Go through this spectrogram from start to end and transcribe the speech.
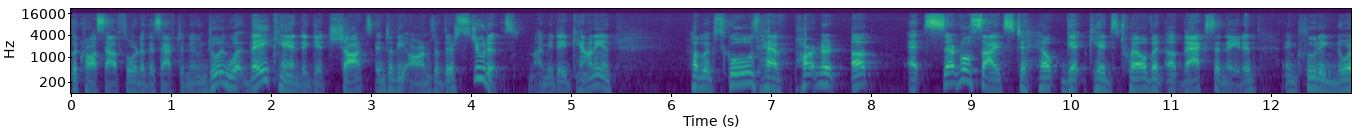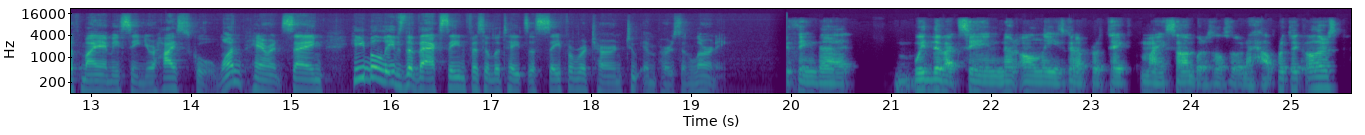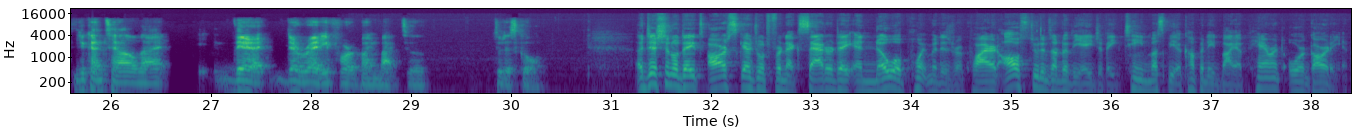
across South Florida this afternoon doing what they can to get shots into the arms of their students. Miami-Dade County and public schools have partnered up at several sites to help get kids 12 and up vaccinated, including North Miami Senior High School. One parent saying he believes the vaccine facilitates a safer return to in-person learning. I think that with the vaccine, not only is going to protect my son, but it's also going to help protect others. You can tell that they're they're ready for going back to to the school. Additional dates are scheduled for next Saturday and no appointment is required. All students under the age of 18 must be accompanied by a parent or guardian.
